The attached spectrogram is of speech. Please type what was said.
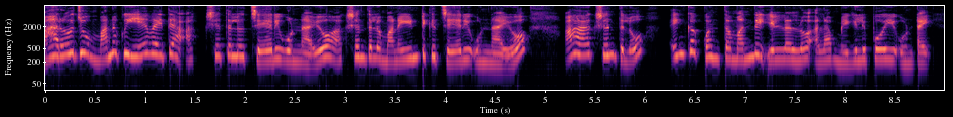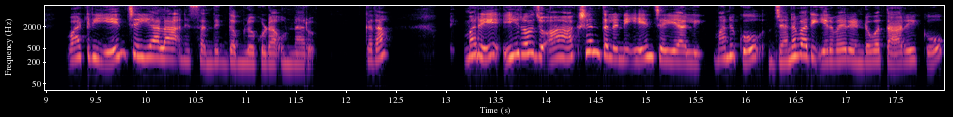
ఆ రోజు మనకు ఏవైతే అక్షతలు చేరి ఉన్నాయో అక్షంతలు మన ఇంటికి చేరి ఉన్నాయో ఆ అక్షంతలు ఇంకా కొంతమంది ఇళ్ళలో అలా మిగిలిపోయి ఉంటాయి. వాటిని ఏం చెయ్యాలా అనే సందిగ్ధంలో కూడా ఉన్నారు. కదా? మరి ఈరోజు ఆ అక్షంతలని ఏం చెయ్యాలి? మనకు జనవరి ఇరవై రెండవ తారీఖు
